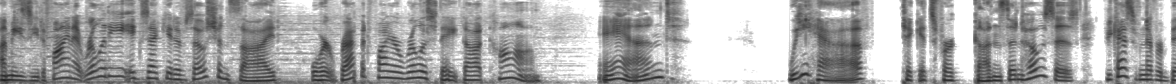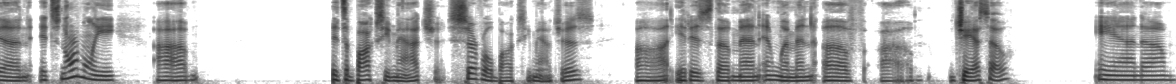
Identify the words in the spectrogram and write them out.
I'm easy to find at Realty Executives Oceanside or at rapidfirerealestate.com. And we have tickets for Guns and Hoses. If you guys have never been, it's normally um, it's a boxing match, several boxing matches. Uh, it is the men and women of um, JSO, and um,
